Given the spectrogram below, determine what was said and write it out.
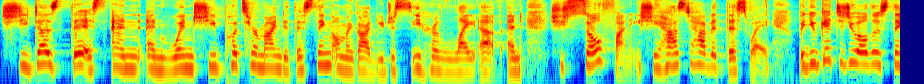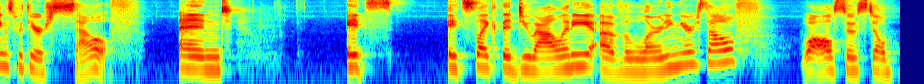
she does this and and when she puts her mind to this thing oh my god you just see her light up. And she's so funny. She has to have it this way. But you get to do all those things with yourself. And it's it's like the duality of learning yourself while also still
